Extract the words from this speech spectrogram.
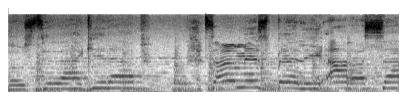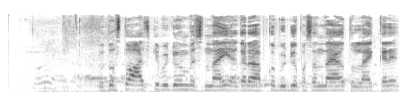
close till I get up. Time is barely on our side. तो दोस्तों आज के वीडियो में बस इतना ही। अगर आपको वीडियो पसंद आया हो तो लाइक करें।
